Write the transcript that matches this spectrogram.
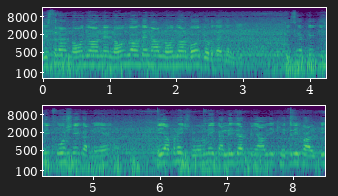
ਜਿਸ ਤਰ੍ਹਾਂ ਨੌਜਵਾਨ ਨੇ, ਨੌਜਵਾਨ ਦੇ ਨਾਲ ਨੌਜਵਾਨ ਬਹੁਤ ਜੁੜਦਾ ਜਲਦੀ। ਇਸ ਕਰਕੇ ਤੁਸੀਂ ਕੋਸ਼ਿਸ਼ ਇਹ ਕਰਨੀ ਹੈ ਵੀ ਆਪਣੇ ਸ਼੍ਰੋਮਣੀ ਅਕਾਲੀ ਦਲ ਪੰਜਾਬ ਦੀ ਖੇਤਰੀ ਪਾਰਟੀ,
